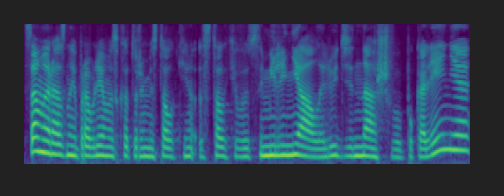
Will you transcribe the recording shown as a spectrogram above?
самые разные проблемы, с которыми сталки... сталкиваются миллениалы, люди нашего поколения.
